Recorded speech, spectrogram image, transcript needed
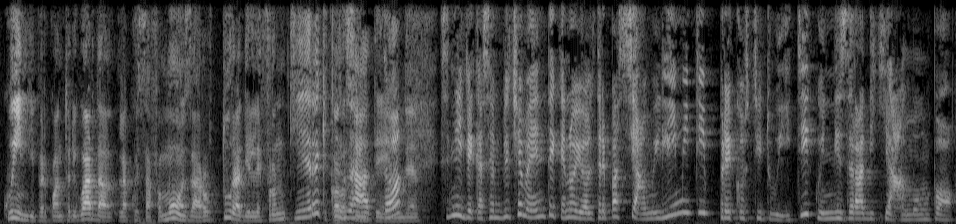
Quindi, per quanto riguarda la- questa famosa rottura delle frontiere, che cosa Esatto. si intende? Significa semplicemente che noi oltrepassiamo i limiti precostituiti, quindi sradichiamo un po'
